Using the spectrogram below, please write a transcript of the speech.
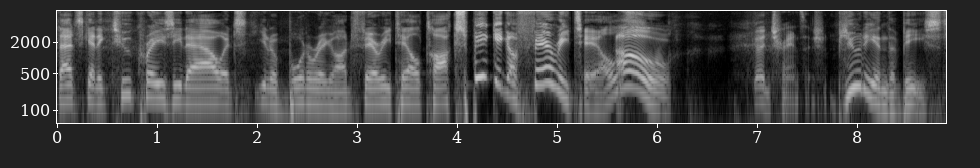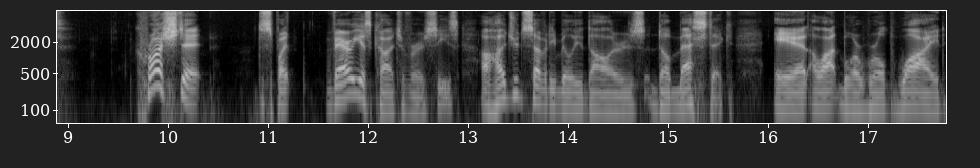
That's getting too crazy now. It's you know bordering on fairy tale talk. Speaking of fairy tales, Oh, good transition. Beauty and the Beast crushed it despite various controversies. 170 million dollars domestic and a lot more worldwide.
